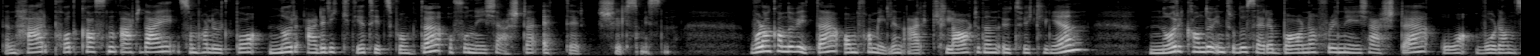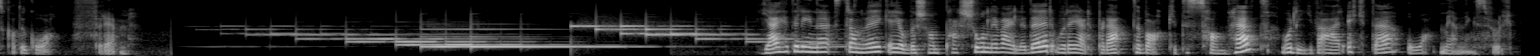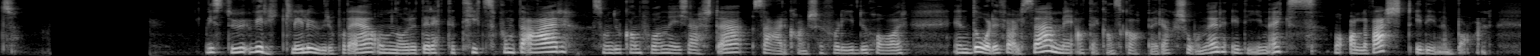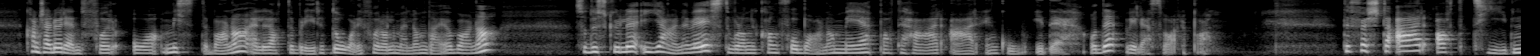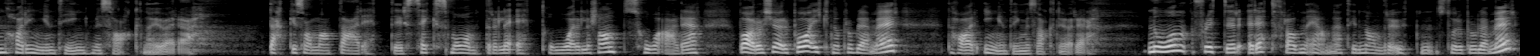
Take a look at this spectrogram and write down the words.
Denne podkasten er til deg som har lurt på når er det riktige tidspunktet å få ny kjæreste etter skilsmissen. Hvordan kan du vite om familien er klar til den utviklingen? Når kan du introdusere barna for din nye kjæreste, og hvordan skal du gå frem? Jeg heter Line Strandvik. Jeg jobber som personlig veileder, hvor jeg hjelper deg tilbake til sannhet, hvor livet er ekte og meningsfullt. Hvis du virkelig lurer på det, om når det rette tidspunktet er som du kan få en ny kjæreste, så er det kanskje fordi du har en dårlig følelse med at det kan skape reaksjoner i din eks, og aller verst i dine barn. Kanskje er du redd for å miste barna, eller at det blir et dårlig forhold mellom deg og barna. Så du skulle gjerne visst hvordan du kan få barna med på at det her er en god idé. Og det vil jeg svare på. Det første er at tiden har ingenting med saken å gjøre. Det er ikke sånn at det er etter seks måneder eller ett år eller sånt, så er det bare å kjøre på, ikke noe problemer. Det har ingenting med saken å gjøre. Noen flytter rett fra den ene til den andre uten store problemer.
